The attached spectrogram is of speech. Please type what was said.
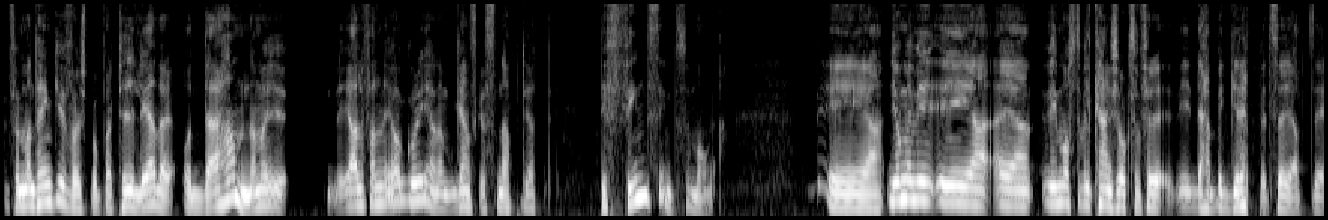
för man tänker ju först på partiledare och där hamnar man ju, i alla fall när jag går igenom ganska snabbt, i att det finns inte så många. Eh, jo men vi, eh, eh, vi måste väl kanske också för det här begreppet säga att eh,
